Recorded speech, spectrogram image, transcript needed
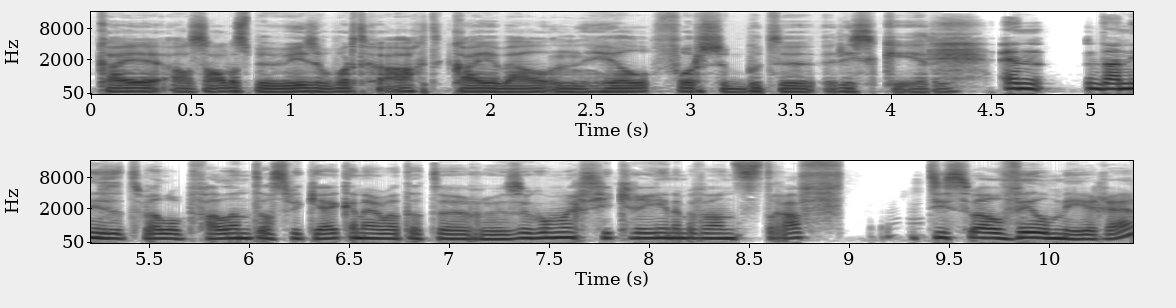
kan je, als alles bewezen wordt geacht, kan je wel een heel forse boete riskeren. En dan is het wel opvallend als we kijken naar wat dat de reuzengommers gekregen hebben van straf. Het is wel veel meer, hè?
